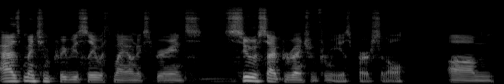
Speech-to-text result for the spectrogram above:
as mentioned previously with my own experience, suicide prevention for me is personal. Um,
